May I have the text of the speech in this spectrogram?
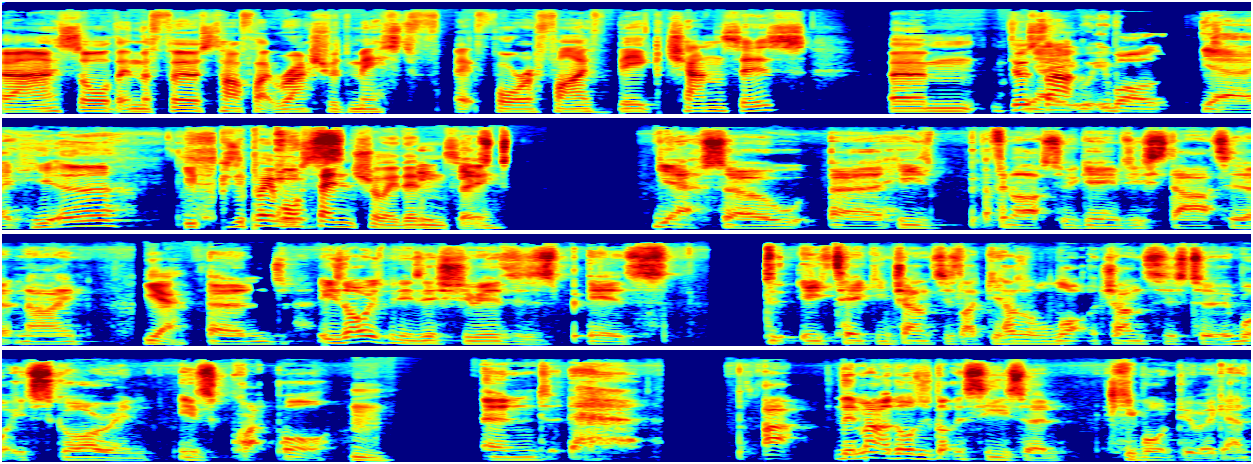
Uh, I saw that in the first half, like Rashford missed f- four or five big chances. Um, does yeah, that he, he yeah he uh, because he played more centrally, didn't he? Yeah. So uh, he's I think the last two games he started at nine, Yeah, and he's always been his issue is is is he's taking chances. Like he has a lot of chances to what he's scoring. is quite poor, Hmm. and uh, the amount of goals he's got this season, he won't do again.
